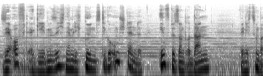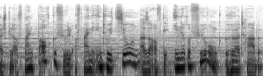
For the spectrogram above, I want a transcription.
Sehr oft ergeben sich nämlich günstige Umstände, insbesondere dann, wenn ich zum Beispiel auf mein Bauchgefühl, auf meine Intuition, also auf die innere Führung gehört habe.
